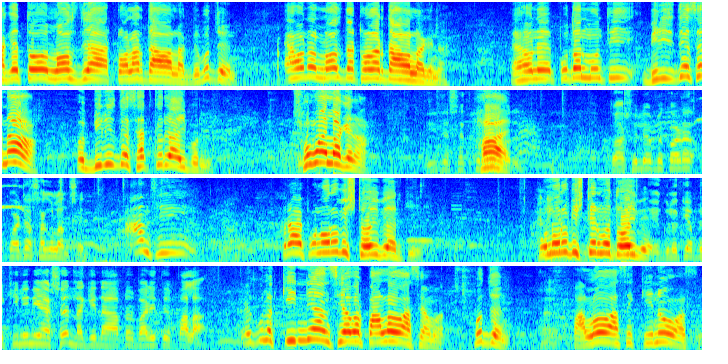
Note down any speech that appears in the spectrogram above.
আগে তো লস দেওয়া টলার দেওয়া লাগবে বুঝছেন? এখন আর লস দেওয়া টলার দেওয়া লাগে না। এখন প্রধানমন্ত্রী ব্রিজ দিয়েছে না ওই ব্রিজ দিয়ে সেট করে আই পড়ি। সময় লাগে না। হ্যাঁ। তো আসলে আপনি কয়টা কয়টা ছাগল আনছেন? আনছি প্রায় পনেরো বিশটা হইবে আর কি। পনেরো বিশটার মতো হইবে। এগুলো কি আপনি কিনে নিয়ে আসেন নাকি না আপনার বাড়িতে পালা? এগুলো কিনে আনছি আবার পালাও আছে আমার বুঝছেন? হ্যাঁ। পালাও আছে কিনেও আছে।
